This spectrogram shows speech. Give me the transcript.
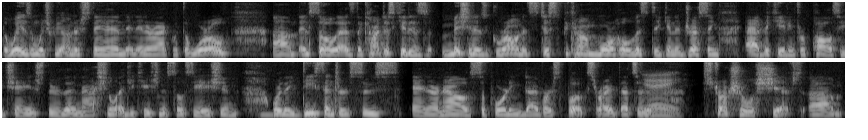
the ways in which we understand and interact with the world. Um, and so, as the Conscious Kid is, mission has grown, it's just become more holistic in addressing, advocating for policy change through the National Education Association, where they decentered Seuss and are now supporting diverse books. Right, that's a Yay structural shift. Um,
